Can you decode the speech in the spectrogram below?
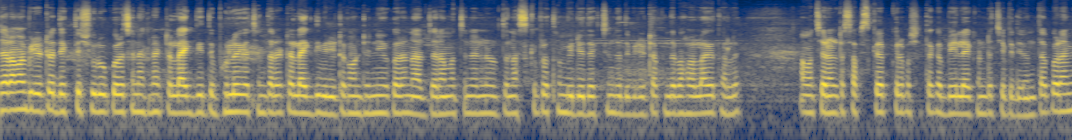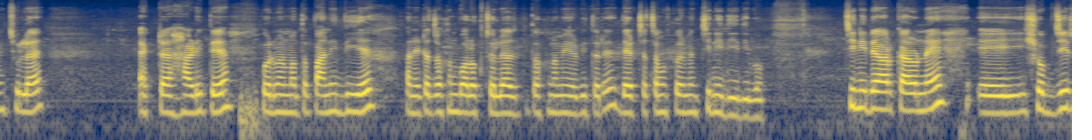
যারা আমার ভিডিওটা দেখতে শুরু করেছেন, এখন একটা লাইক দিতে ভুলে গেছেন, তারা একটা লাইক দিয়ে ভিডিওটা কন্টিনিউ করেন। আর যারা আমার চ্যানেলে নতুন, আজকে প্রথম ভিডিও দেখছেন, যদি ভিডিওটা আপনাদের ভালো লাগে, তাহলে আমার চ্যানেলটা সাবস্ক্রাইব করে পাশে থাকা বেল আইকনটা চেপে দেবেন। তারপর আমি চুলায় একটা হাঁড়িতে পরিমাণ মতো পানি দিয়ে, পানিটা যখন বলক চলে আসবে, তখন আমি এর ভিতরে দেড় চা চামচ পরিমাণ চিনি দিয়ে দিব। চিনি দেওয়ার কারণে এই সবজির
